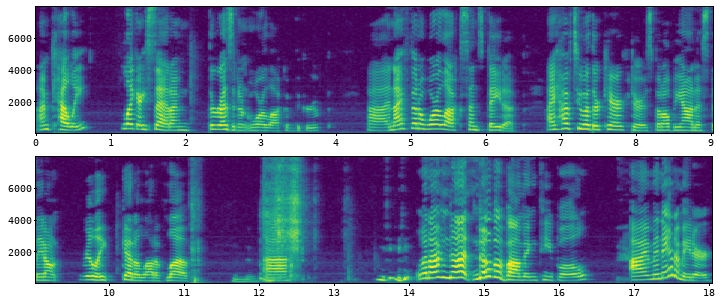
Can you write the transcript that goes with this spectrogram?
I'm Kelly. Like I said, I'm the resident warlock of the group. Uh, and I've been a warlock since beta. I have two other characters, but I'll be honest, they don't really get a lot of love. Uh, when I'm not Nova bombing people, I'm an animator.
